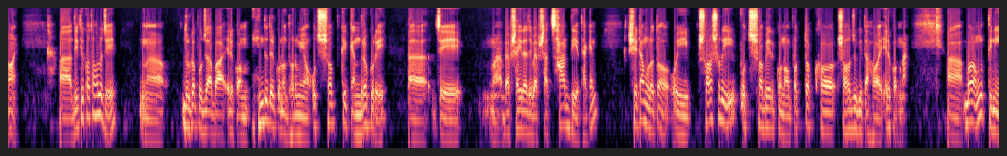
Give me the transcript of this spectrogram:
নয়। দ্বিতীয় কথা হলো যে দুর্গাপূজা বা এরকম হিন্দুদের কোনো ধর্মীয় উৎসবকে কেন্দ্র করে যে ব্যবসায়ীরা যে ব্যবসা ছাড় দিয়ে থাকেন, সেটা মূলত ওই সরাসরি উৎসবের কোনো প্রত্যক্ষ সহযোগিতা হয় এরকম না। বরং তিনি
